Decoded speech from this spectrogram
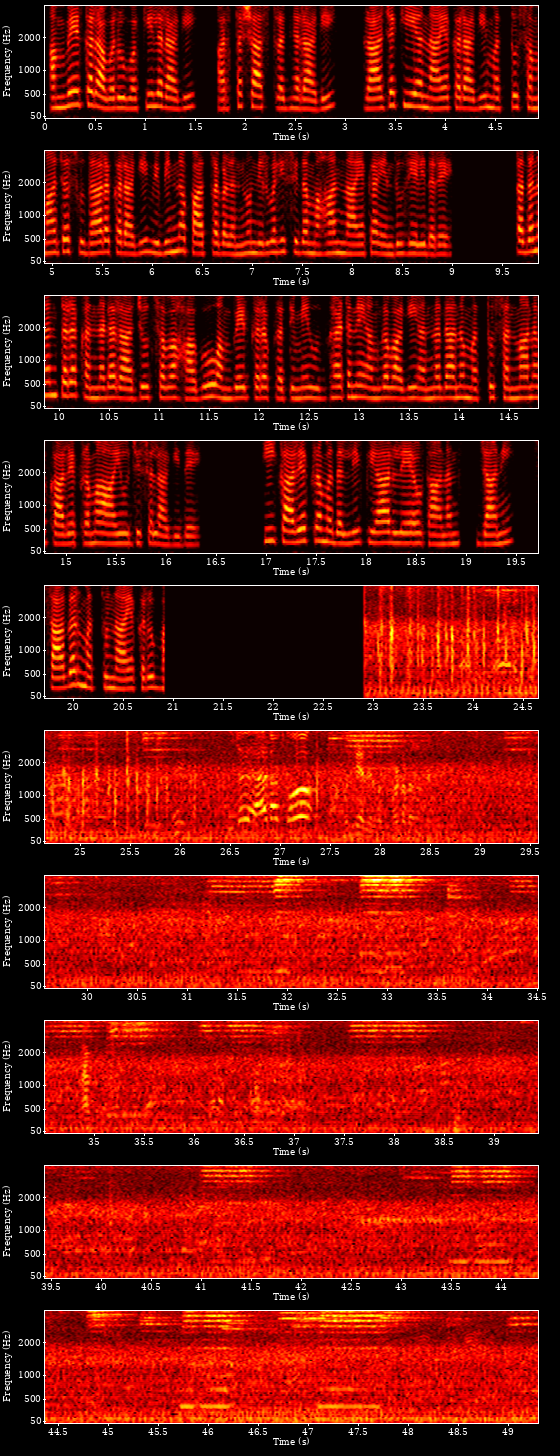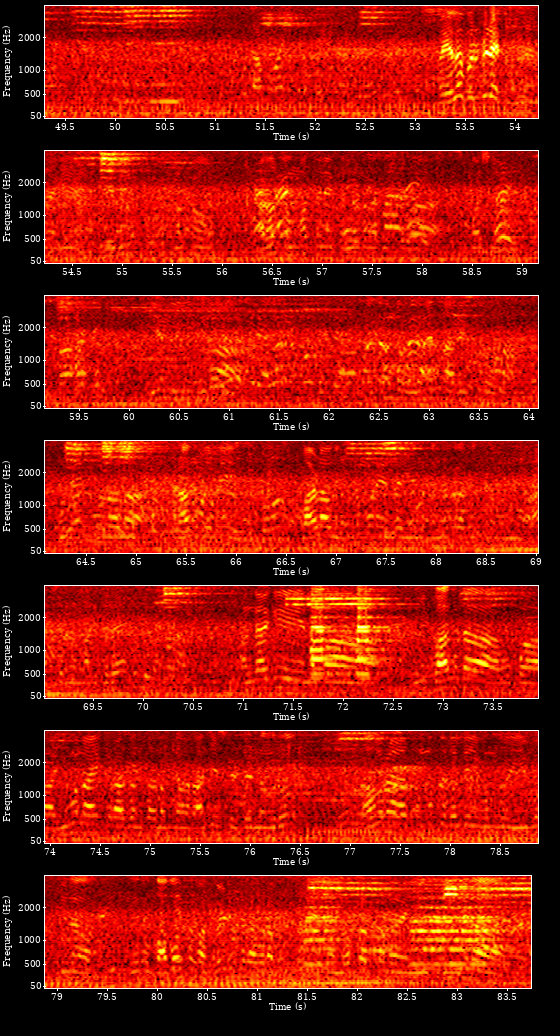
ಅಂಬೇಡ್ಕರ್ ಅವರು ವಕೀಲರಾಗಿ, ಅರ್ಥಶಾಸ್ತ್ರಜ್ಞರಾಗಿ, ರಾಜಕೀಯ ನಾಯಕರಾಗಿ ಮತ್ತು ಸಮಾಜ ಸುಧಾರಕರಾಗಿ ವಿಭಿನ್ನ ಪಾತ್ರಗಳನ್ನು ನಿರ್ವಹಿಸಿದ ಮಹಾನ್ ನಾಯಕ ಎಂದು ಹೇಳಿದರೆ. ತದನಂತರ ಕನ್ನಡ ರಾಜ್ಯೋತ್ಸವ ಹಾಗೂ ಅಂಬೇಡ್ಕರ ಪ್ರತಿಮೆ ಉದ್ಘಾಟನೆ ಅಂಗವಾಗಿ ಅನ್ನದಾನ ಮತ್ತು ಸನ್ಮಾನ ಕಾರ್ಯಕ್ರಮ ಆಯೋಜಿಸಲಾಗಿದೆ. ಈ ಕಾರ್ಯಕ್ರಮದಲ್ಲಿ PR layout Anand, Johnny, Sagar ಮತ್ತು ನಾಯಕರು ಅಲ್ಲಿ ಒಂದು ಫೋಟೋ ತಗೊಂಡು ಬಂದ್ಬಿಡೆ ಮೊದಲನೇದಾಗಿ ಜೆಡಿ ಮತ್ತು ಅರವತ್ತೊಂಬತ್ತನೇ ಕನ್ನಡ ರಾಜ್ಯೋತ್ಸವ ಶುಭಾಶಯ ಕೊಡ್ತಾ ಏನು ಈ ದಿನ ಡಿಸೆಂಬರ್ ಒಂದನೇ ತಾರೀಕು ಮುನೇಕೋಲಾಲ ಗ್ರಾಮದಲ್ಲಿ ಭಾಳ ವಿಜೃಂಭಣೆಯಿಂದ ಏನು ಕನ್ನಡ ರಾಜ್ಯೋತ್ಸವವನ್ನು ಆಚರಣೆ ಮಾಡಿದ್ದಾರೆ ಹಾಗಾಗಿ ನಮ್ಮ ಈ ಭಾಗದ ಒಬ್ಬ ಯುವ ನಾಯಕರಾದಂಥ ನಮ್ಮ ರಾಜೇಶ್ ರೆಡ್ಡಣ್ಣವರು ಅವರ ಸಮ್ಮುಖದಲ್ಲಿ ಒಂದು ಇವತ್ತಿನ ಏನು ಬಾಬಾ ಸಾಹೇಬ್ ಅಂಬೇಡ್ಕರ್ ಅವರ ಪುಸ್ತಕದ ಲೋಕಾರ್ಪಣೆ ಈ ಹಿಂದಿನ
